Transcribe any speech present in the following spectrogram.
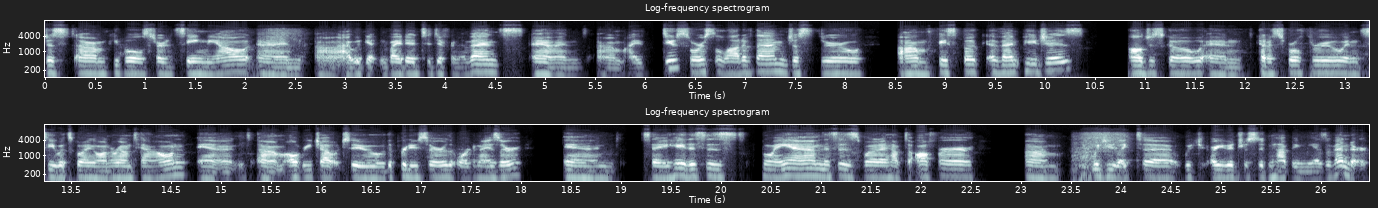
just um, people started seeing me out and uh, i would get invited to different events and um, i do source a lot of them just through um, facebook event pages. I'll just go and kind of scroll through and see what's going on around town and um, i'll reach out to the producer the organizer and say hey this is who i am. This is what i have to offer. Um, would you like to would you, are you interested in having me as a vendor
